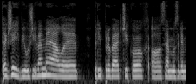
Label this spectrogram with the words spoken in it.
Takže ich využívame, ale pri prváčikoch samozrejme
